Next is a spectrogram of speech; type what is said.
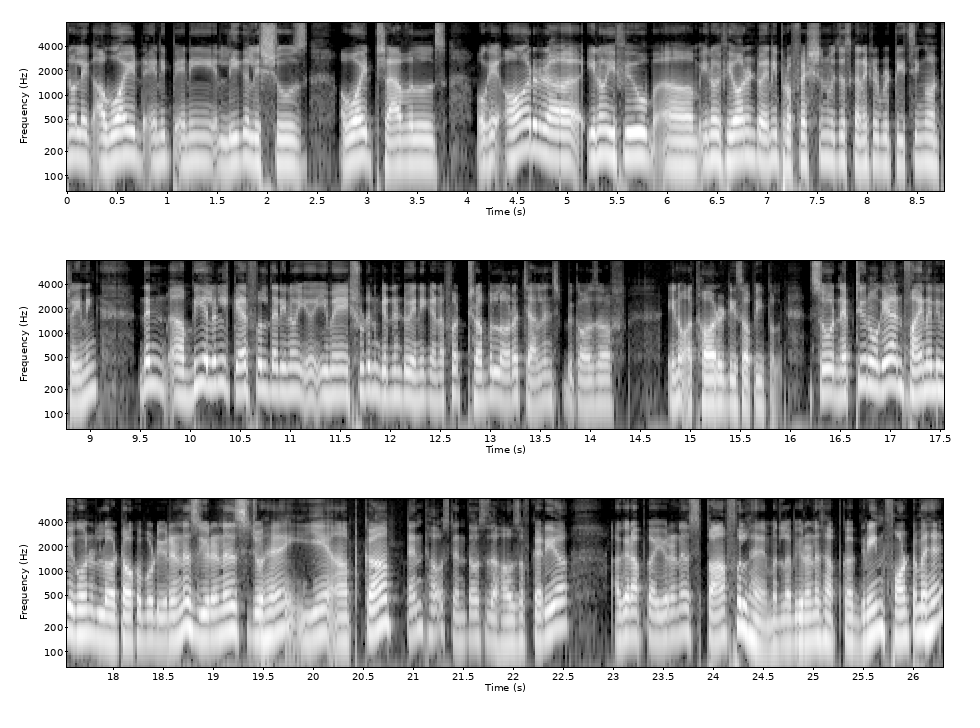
know like avoid any any legal issues avoid travels okay और you know if you you know if you are into any profession which is connected to teaching और training then be a little careful that you know you may shouldn't get into any kind of a trouble और a challenge because of you know authorities of people so Neptune हो गया and finally we gonna talk about Uranus Uranus जो है, ये आपका tenth house tenth house is the house of career अगर आपका यूरेनस पावरफुल है मतलब यूरेनस आपका ग्रीन फॉन्ट में है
